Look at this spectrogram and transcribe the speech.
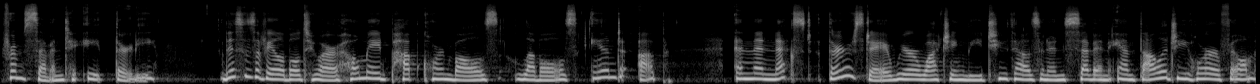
from 7 to 8.30. This is available to our homemade popcorn balls levels and up. And then next Thursday, we are watching the 2007 anthology horror film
